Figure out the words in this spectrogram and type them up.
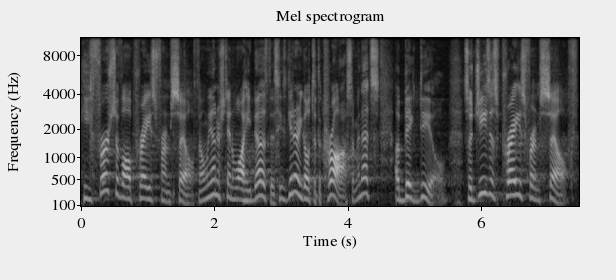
he first of all prays for himself. And we understand why he does this. He's getting to go to the cross. I mean, that's a big deal. So Jesus prays for himself.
